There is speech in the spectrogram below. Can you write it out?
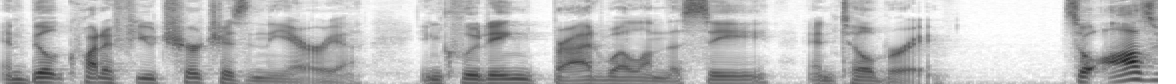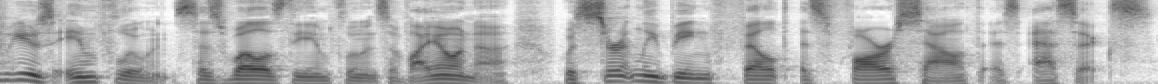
and built quite a few churches in the area, including Bradwell on the Sea and Tilbury. So Oswiu's influence, as well as the influence of Iona, was certainly being felt as far south as Essex,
